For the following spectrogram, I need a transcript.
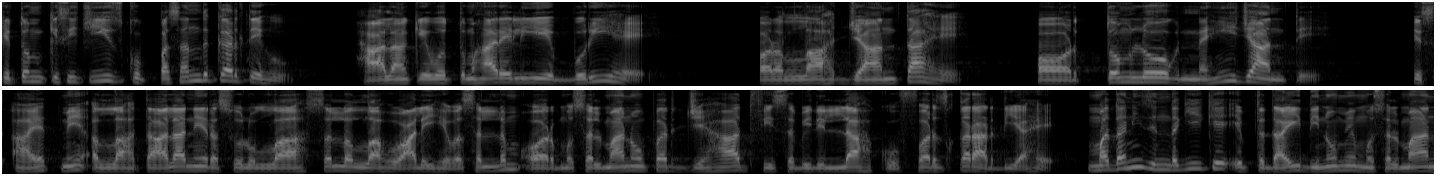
کہ تم کسی چیز کو پسند کرتے ہو۔ حالانکہ وہ تمہارے لیے بری ہے، اور اللہ جانتا ہے، اور تم لوگ نہیں جانتے۔ اس آیت میں اللہ تعالیٰ نے رسول اللہ صلی اللہ علیہ وسلم اور مسلمانوں پر جہاد فی سبیل اللہ کو فرض قرار دیا ہے۔ مدنی زندگی کے ابتدائی دنوں میں مسلمان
